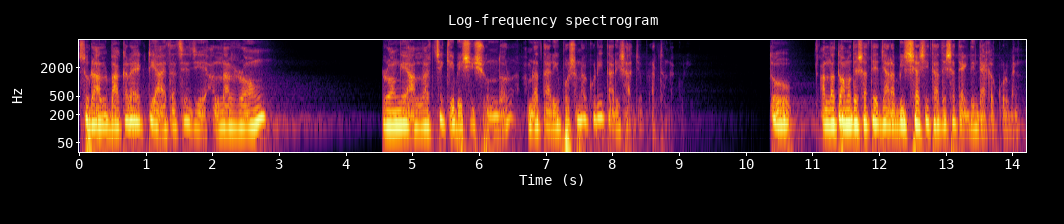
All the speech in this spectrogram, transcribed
সুরাল বাকারা একটি আয়াত আছে যে, আল্লাহর রং, রঙে আল্লাহর চেয়ে বেশি সুন্দর? আমরা তারই উপাসনা করি, তারই সাহায্য প্রার্থনা করি। তো আল্লাহ তো আমাদের সাথে, যারা বিশ্বাসী, তাদের সাথে একদিন দেখা করবেন।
